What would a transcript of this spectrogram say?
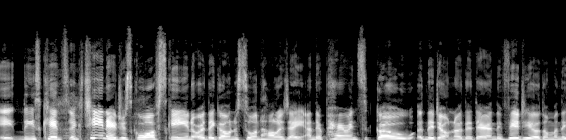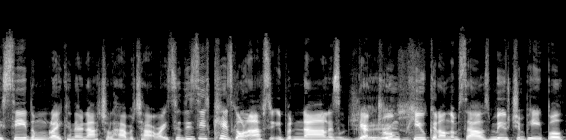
it, these kids, like teenagers, go off skiing or they go on a sun holiday, and their parents go and they don't know they're there, and they video them and they see them like in their natural habitat, right? So there's these kids going absolutely bananas, Oh, getting drunk, puking on themselves, mooching people.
